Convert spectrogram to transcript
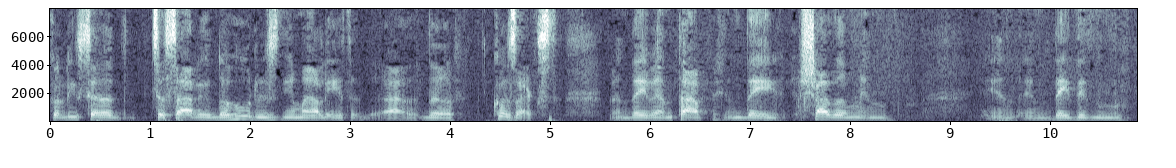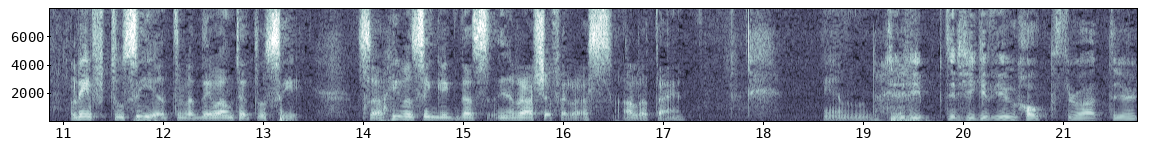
Kolisa Cesariu Dohuri Znimali, uh, the Cossacks. When they went up, and they shot them, and, and, and they didn't live to see it, but they wanted to see. So he was singing this in Russia for us all the time. And Did he, did he give you hope throughout the,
